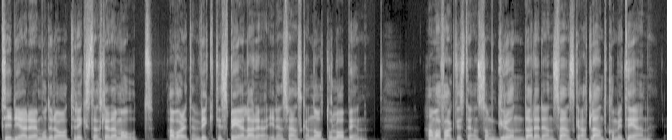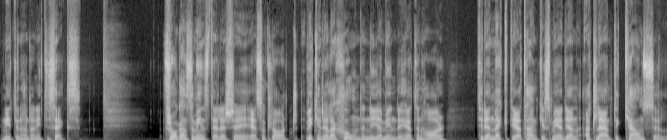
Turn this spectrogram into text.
tidigare moderat riksdagsledamot, har varit en viktig spelare i den svenska NATO-lobbyn. Han var faktiskt den som grundade den svenska Atlantkommittén 1996. Frågan som inställer sig är såklart vilken relation den nya myndigheten har till den mäktiga tankesmedjan Atlantic Council.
